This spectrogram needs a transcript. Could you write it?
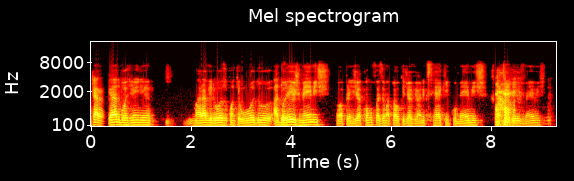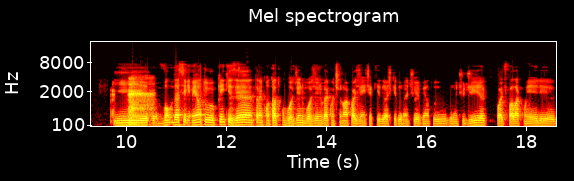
Cara, obrigado, Bordini maravilhoso o conteúdo. Adorei os memes. Eu aprendi a como fazer uma talk de avionics hacking com memes. Adorei os memes. E vamos dar seguimento. Quem quiser entrar em contato com o Bordini, o Bordini vai continuar com a gente aqui, acho que durante o evento, durante o dia. Pode falar com ele.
